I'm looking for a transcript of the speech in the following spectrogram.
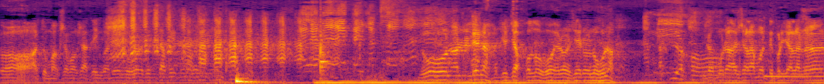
Oh, tuh maksa-maksa ting gua dulu tapi. Nuhun ada dena jejak kallahu khairan sirru nuhun. Ah. Mudah-mudahan selamat di perjalanan.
